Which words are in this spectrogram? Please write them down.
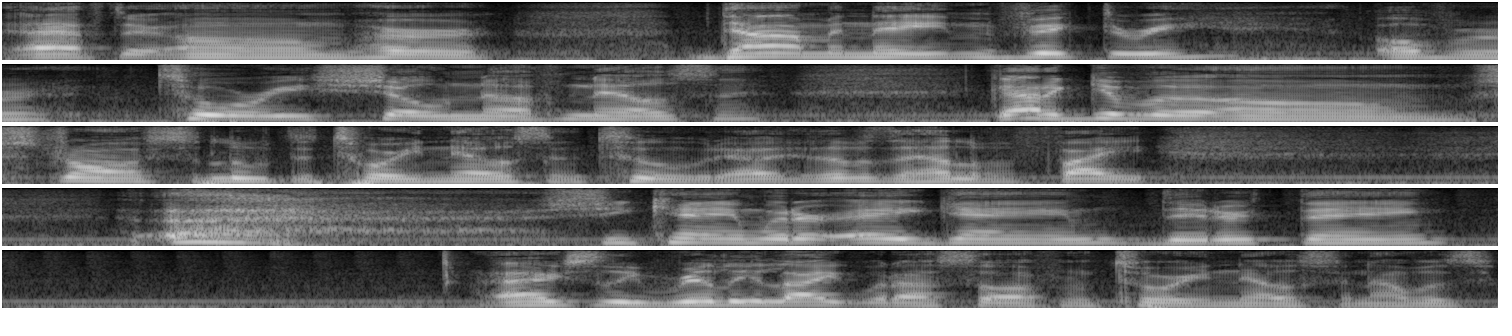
after um her dominating victory over Tori Shownuff Nelson. Got to give a um strong salute to Tori Nelson too. That, that was a hell of a fight. Uh, she came with her A game, did her thing. I actually really like what I saw from Tori Nelson. I was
